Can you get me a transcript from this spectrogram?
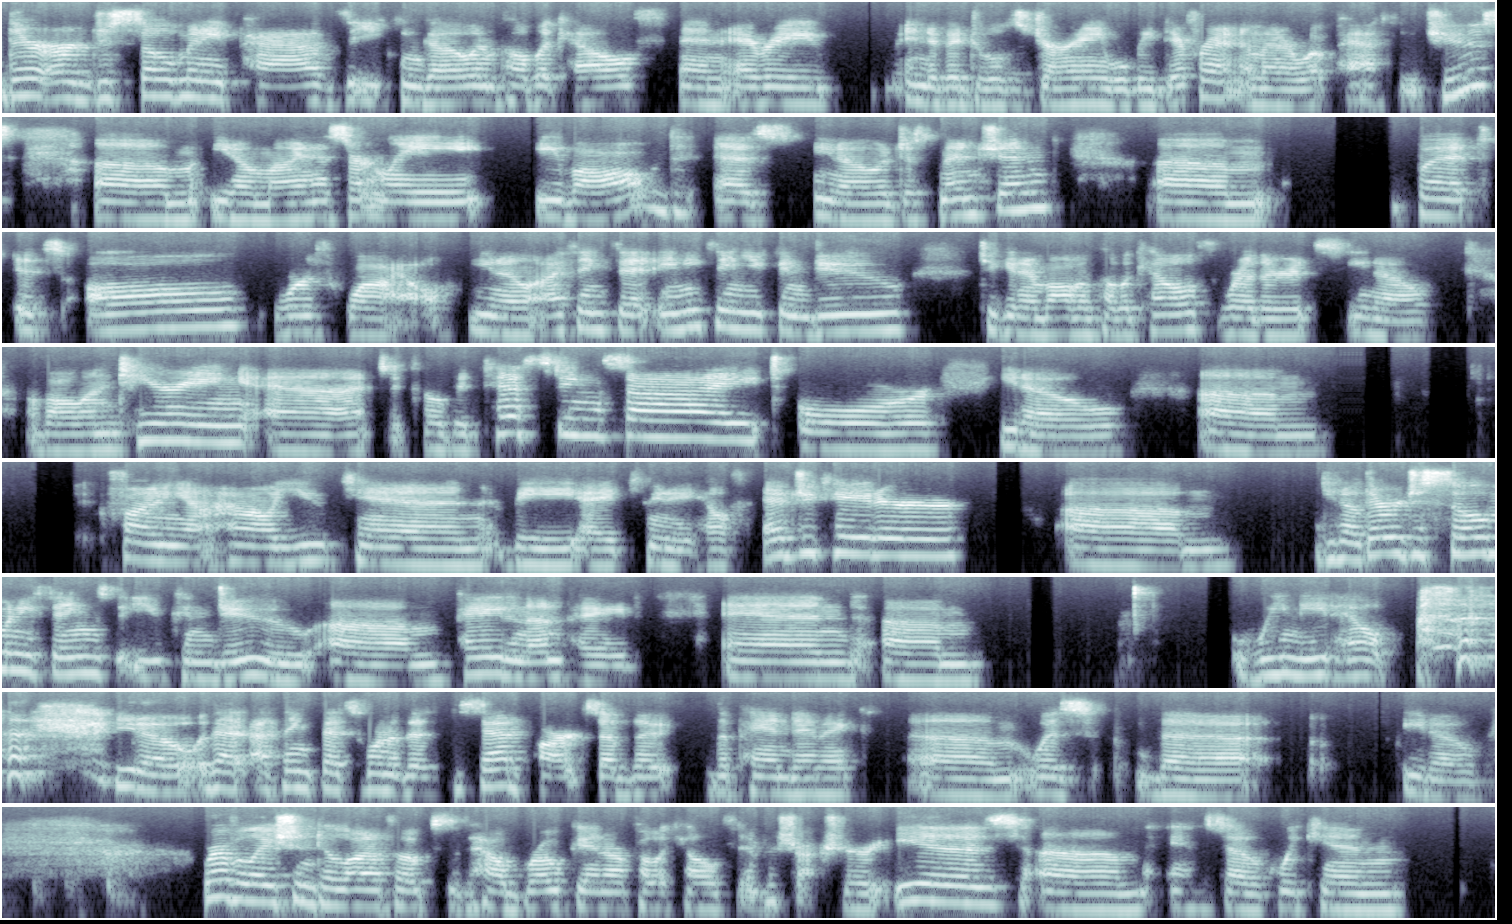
there are just so many paths that you can go in public health and every individual's journey will be different no matter what path you choose. Um, you know, mine has certainly evolved, as you know, just mentioned. Um, but it's all worthwhile. You know, I think that anything you can do to get involved in public health, whether it's, you know, volunteering at a COVID testing site or, you know, um, finding out how you can be a community health educator. Um, you know, there are just so many things that you can do, um, paid and unpaid. And um, we need help. you know, that I think that's one of the sad parts of the, the pandemic um, was the, you know, revelation to a lot of folks of how broken our public health infrastructure is. Um, and so we can,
